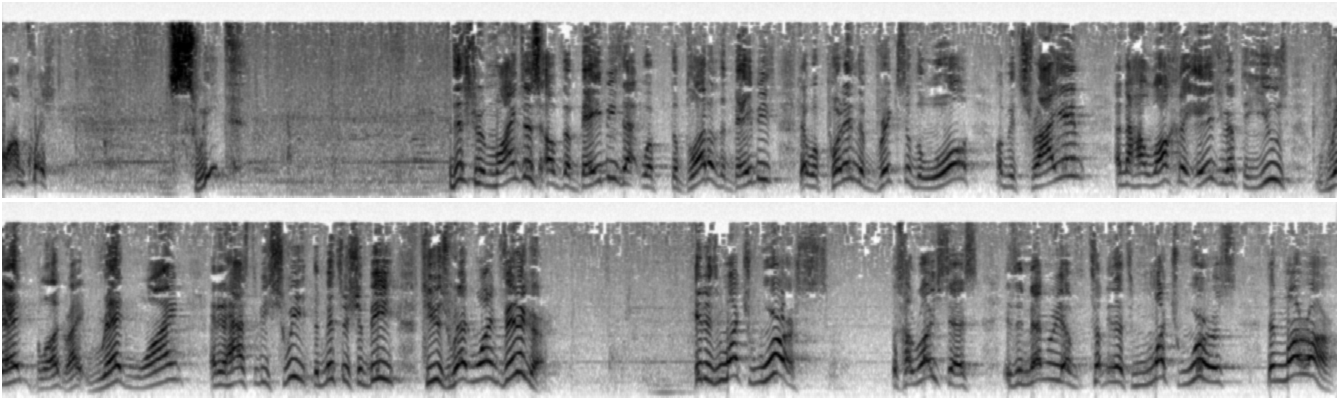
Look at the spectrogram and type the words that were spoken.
Bomb question. Sweet? This reminds us of the babies that were, the blood of the babies that were put in the bricks of the wall of Mitzrayim and the halacha is you have to use red blood, right? Red wine, and it has to be sweet. The mitzvah should be to use red wine vinegar. It is much worse. The Charoy says is in memory of something that's much worse than marar.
